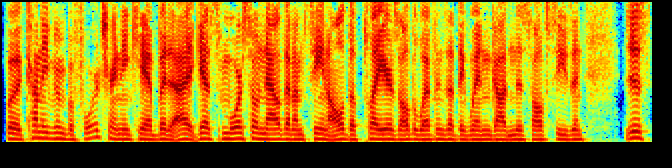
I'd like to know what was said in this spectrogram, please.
but kind of even before training camp. But I guess more so now that I'm seeing all the players, all the weapons that they went and got in this offseason. Just,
